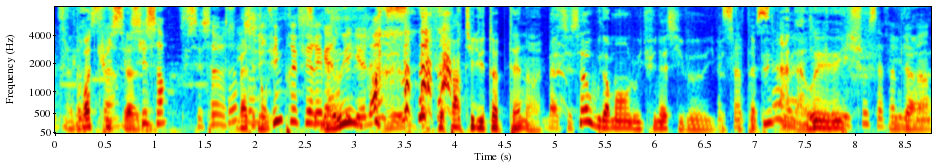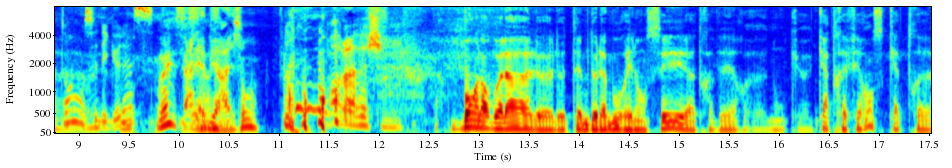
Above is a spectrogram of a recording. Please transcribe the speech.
Un comme droit de ça. cuissage. C'est ça, c'est ça. Bah, C'est ton film préféré, c'est oui. dégueulasse. Ça fait partie du top 10. ouais. Bah, c'est ça, au bout d'un moment, Louis de Funès, il veut, il veut C'est se taper. ça. Ah bah il oui, veut oui. pécho sa femme Il de a- 20 ans, c'est dégueulasse. Ouais, Bah, elle ça. a bien raison. Oh la vache. Bon, alors voilà, le, le thème de l'amour est lancé à travers euh, donc euh, quatre références, quatre, euh,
